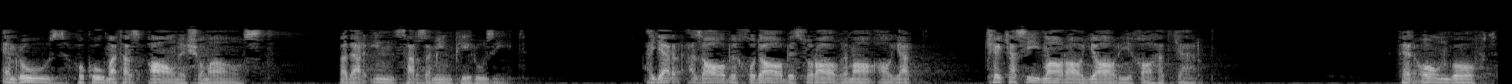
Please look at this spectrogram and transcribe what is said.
امروز حکومت از آن شماست و در این سرزمین پیروزید. اگر عذاب خدا به سراغ ما آید چه کسی ما را یاری خواهد کرد؟ فرعون گفت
